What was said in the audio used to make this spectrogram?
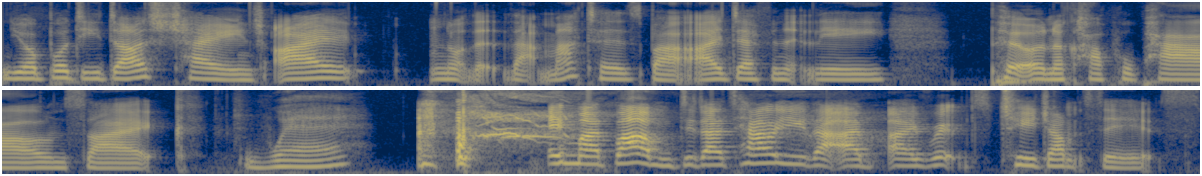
your body does change. I not that that matters, but I definitely put on a couple pounds. Like Where? in my bum, did I tell you that I I ripped two jumpsuits?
